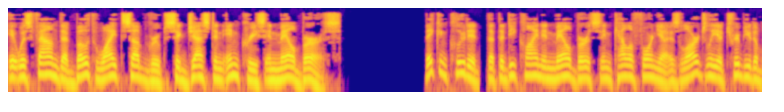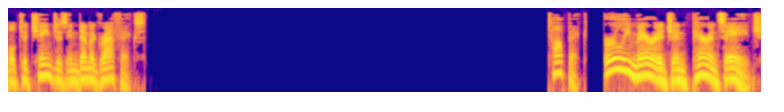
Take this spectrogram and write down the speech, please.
it was found that both white subgroups suggest an increase in male births. They concluded, that the decline in male births in California is largely attributable to changes in demographics. Early marriage and parents' age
